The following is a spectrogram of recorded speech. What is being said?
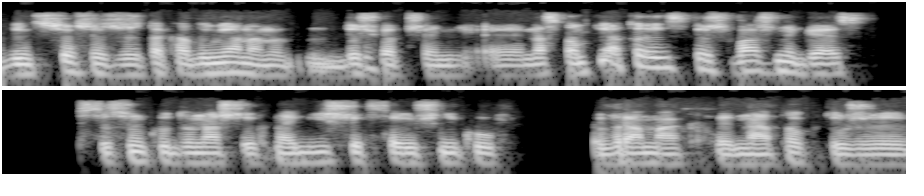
więc cieszę się, że taka wymiana doświadczeń e, nastąpi, a to jest też ważny gest w stosunku do naszych najbliższych sojuszników w ramach NATO, którzy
